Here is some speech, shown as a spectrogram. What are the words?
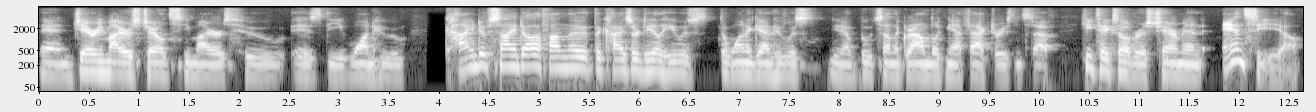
and Jerry Meyers, Gerald C. Meyers, who is the one who kind of signed off on the the Kaiser deal. He was the one again who was, you know, boots on the ground looking at factories and stuff. He takes over as chairman and CEO,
